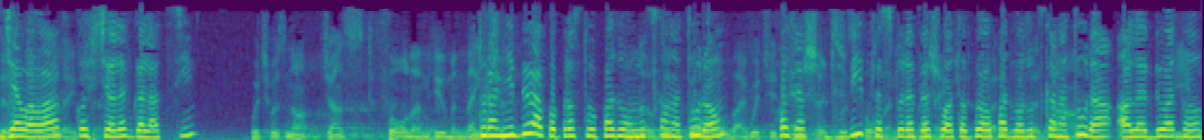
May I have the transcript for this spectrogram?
działała w kościele w Galacji, która nie była po prostu upadłą ludzką naturą, chociaż drzwi, przez które weszła, to była upadła ludzka natura, ale była to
